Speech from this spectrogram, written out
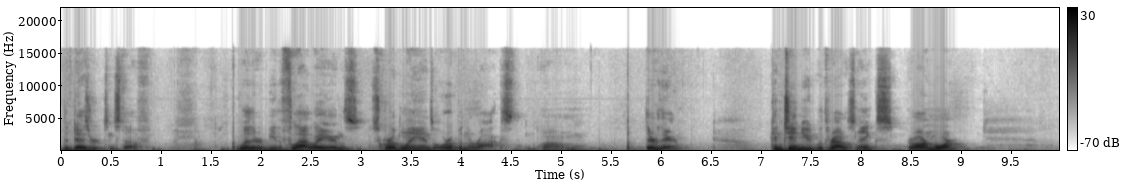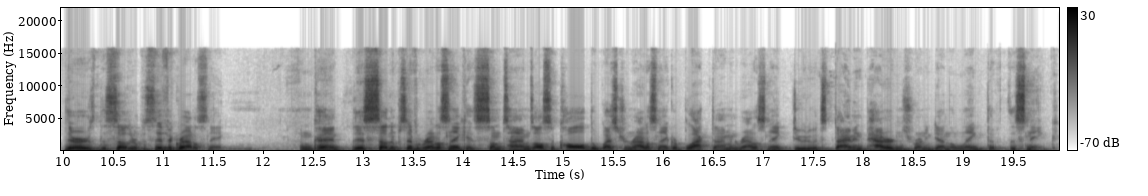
the deserts and stuff, whether it be the flatlands, scrublands, or up in the rocks. Um, they're there. Continued with rattlesnakes, there are more. There's the southern Pacific rattlesnake. Okay, this southern Pacific rattlesnake is sometimes also called the western rattlesnake or black diamond rattlesnake due to its diamond patterns running down the length of the snake.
